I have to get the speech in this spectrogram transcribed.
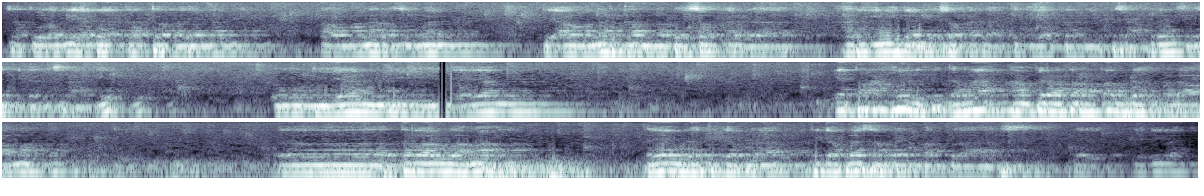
Satu lagi ada layanan Almanar cuman di Almanar karena besok ada hari ini dan besok ada kegiatan di pesantren sehingga tidak bisa hadir. Kemudian di yang ya terakhir itu karena hampir rata-rata udah pada lama Eh, terlalu lama. Ya. saya udah 13 13 sampai 14 jadi, jadi lagi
